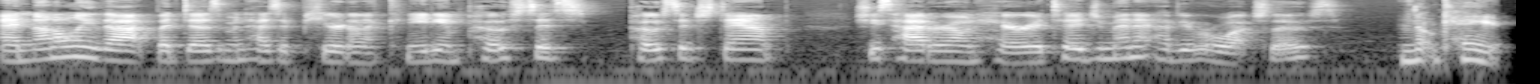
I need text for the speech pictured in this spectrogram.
And not only that, but Desmond has appeared on a Canadian postage postage stamp. She's had her own Heritage Minute. Have you ever watched those? No, Kate.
